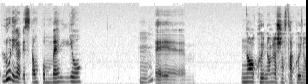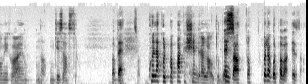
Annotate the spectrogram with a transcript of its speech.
L'unica che sta un po' meglio Mm. è... No, coi nomi, lascia stare coi nomi, qua è un, No. un disastro. Vabbè, insomma. Quella col papà che scende dall'autobus. Esatto, quella colpa va, esatto,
